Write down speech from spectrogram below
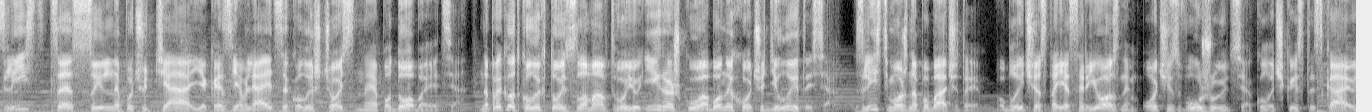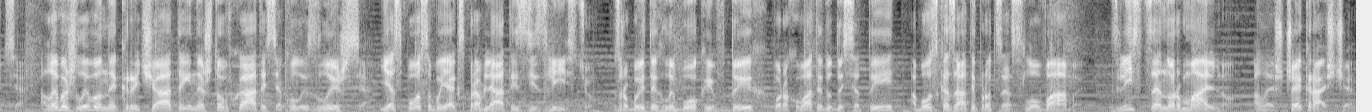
Злість це сильне почуття, яке з'являється, коли щось не подобається. Наприклад, коли хтось зламав твою іграшку або не хоче ділитися. Злість можна побачити. Обличчя стає серйозним, очі звужуються, кулачки стискаються. Але важливо не кричати і не штовхатися, коли злишся. Є способи, як справлятись зі злістю: зробити глибокий вдих, порахувати до 10 або сказати про це словами. Злість це нормально, але ще краще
